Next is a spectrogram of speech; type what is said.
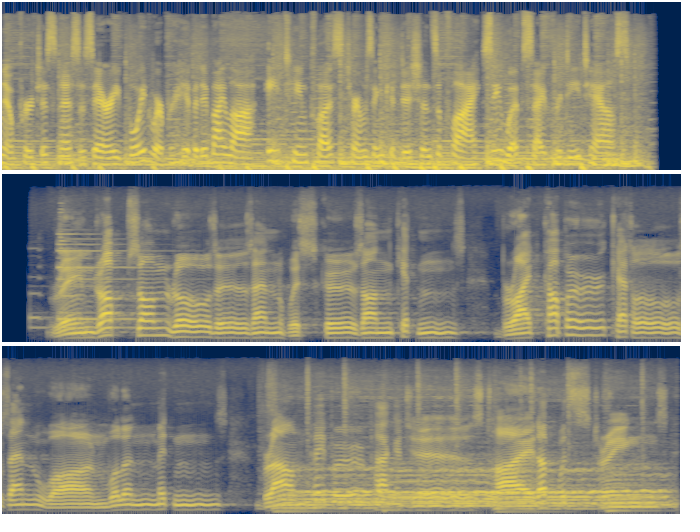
No purchase necessary. Void where prohibited by law. 18 plus terms and conditions apply. See website for details. Raindrops on roses and whiskers on kittens, bright copper kettles and warm woolen mittens, brown paper packages tied up with strings.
